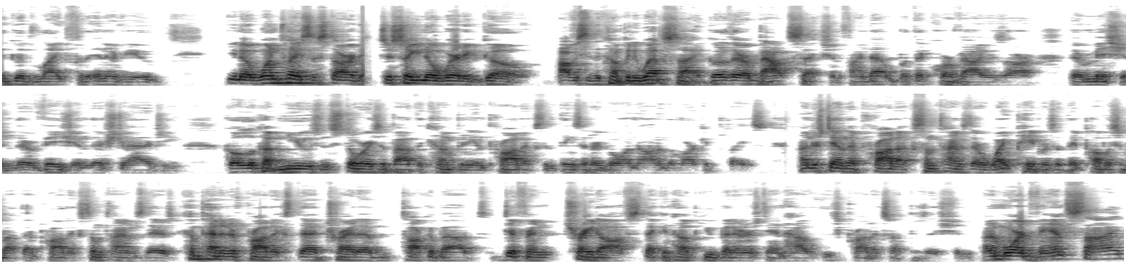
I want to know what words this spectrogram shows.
a good light for the interview. You know, one place to start, just so you know where to go obviously the company website. Go to their about section, find out what their core values are, their mission, their vision, their strategy. Go look up news and stories about the company and products and things that are going on in the marketplace. Understand their products. Sometimes there are white papers that they publish about their products. Sometimes there's competitive products that try to talk about different trade-offs that can help you better understand how each products are positioned. On a more advanced side,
